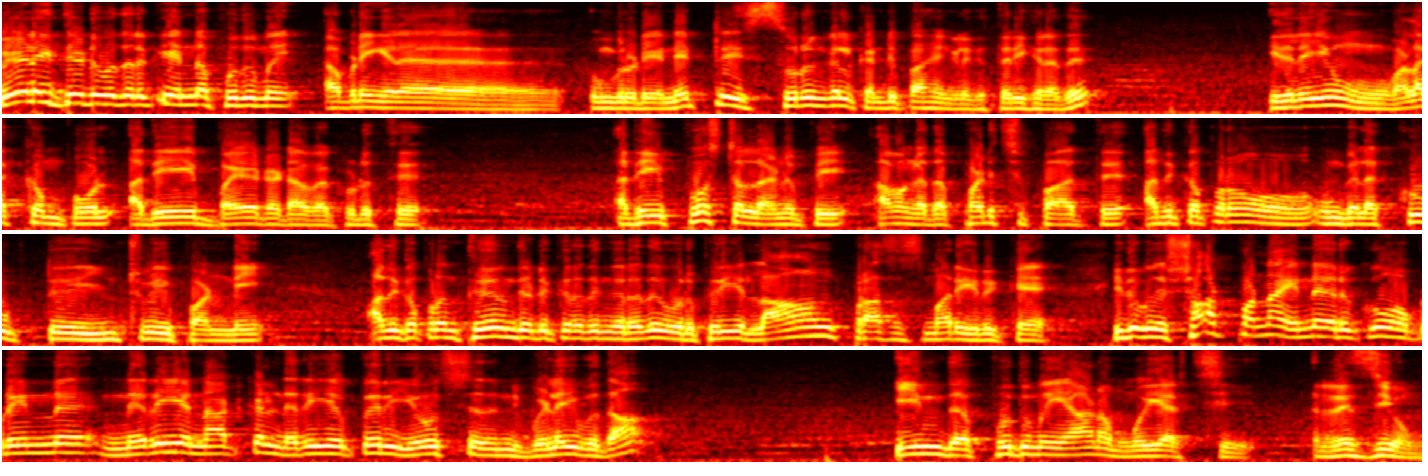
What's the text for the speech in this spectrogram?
வேலை தேடுவதற்கு என்ன புதுமை அப்படிங்கிற உங்களுடைய நெற்றி சுருங்கல் கண்டிப்பாக எங்களுக்கு தெரிகிறது. இதுலேயும் வழக்கம் போல் அதே பயோடேட்டாவை கொடுத்து அதே போஸ்டல் அனுப்பி அவங்க அதை படித்து பார்த்து அதுக்கப்புறம் உங்களை கூப்பிட்டு இன்டர்வியூ பண்ணி அதுக்கப்புறம் தேர்ந்தெடுக்கிறதுங்கிறது ஒரு பெரிய லாங் ப்ராசஸ் மாதிரி இருக்குது இது கொஞ்சம் ஷார்ட் பண்ணால் என்ன இருக்கும் அப்படின்னு நிறைய நாட்கள் நிறைய பேர் யோசித்ததின் விளைவு தான் இந்த புதுமையான முயற்சி ரெஸ்யூம்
